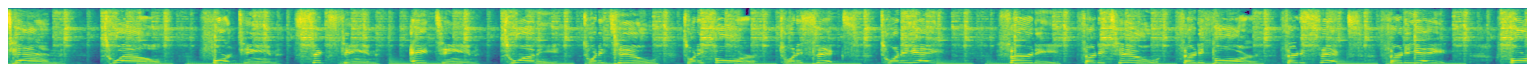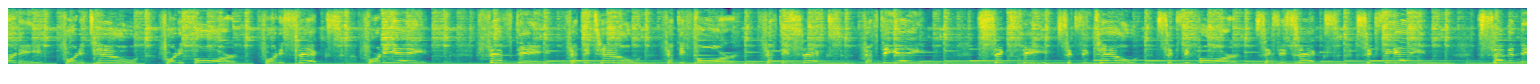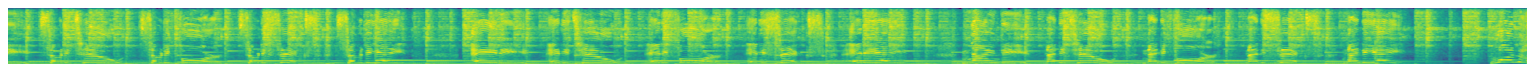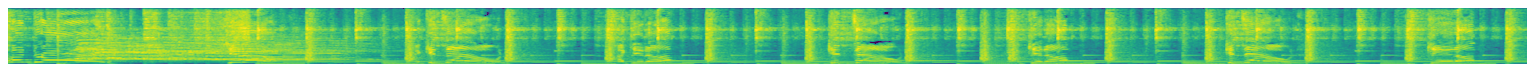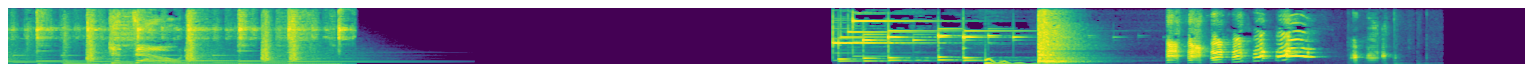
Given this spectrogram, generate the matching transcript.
10, 12, 14, 16, 18, 20, 22, 24, 26, 28, 30, 32, 34, 36, 38, 40, 42, 44, 46, 48, 50, 52, 54, 56, 58, 60, 62, 64, 66, 68, 70, 72, 74, 76, 78, Woo!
